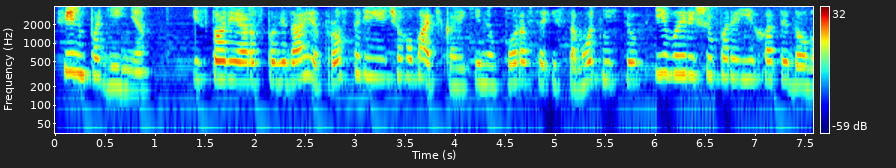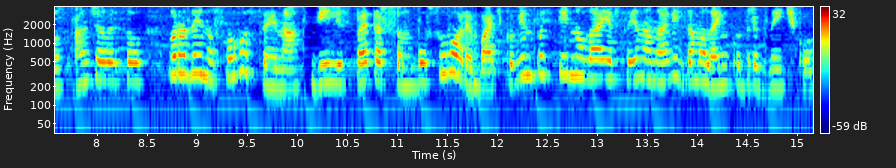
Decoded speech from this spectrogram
Фільм Падіння. Історія розповідає про старіючого батька, який не впорався із самотністю і вирішив переїхати до Лос-Анджелесу в родину свого сина. Вілліс Петерсон був суворим батько. Він постійно лаяв сина навіть за маленьку дрібничку.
